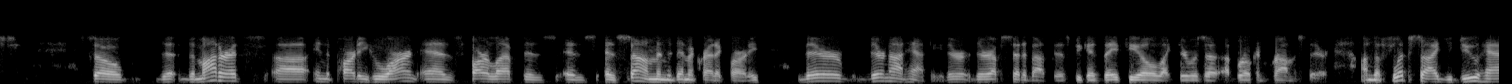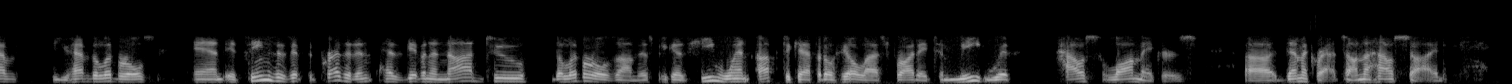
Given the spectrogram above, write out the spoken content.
So the the moderates uh, in the party who aren't as far left as as as some in the Democratic Party, they're they're not happy. They're they're upset about this because they feel like there was a, a broken promise there. On the flip side, you do have you have the liberals, and it seems as if the president has given a nod to the liberals on this because he went up to Capitol Hill last Friday to meet with House lawmakers, uh, Democrats on the House side,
